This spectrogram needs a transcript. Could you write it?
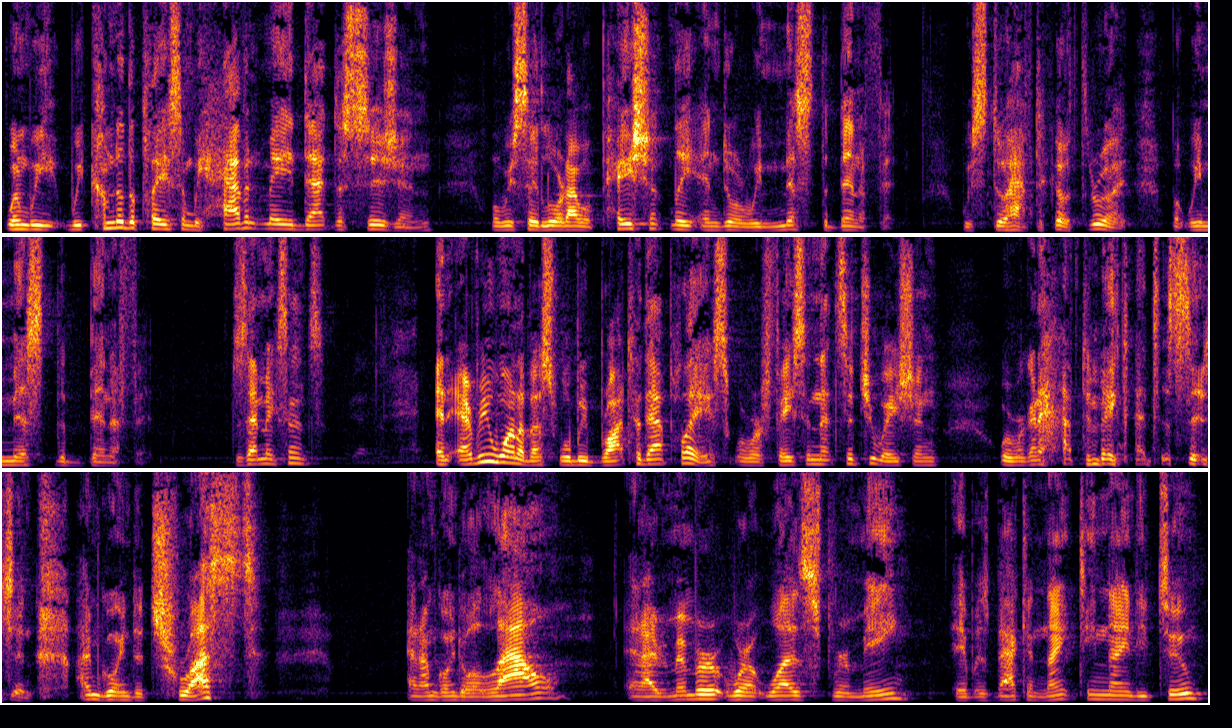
When we, we come to the place and we haven't made that decision where we say, Lord, I will patiently endure, we miss the benefit. We still have to go through it, but we miss the benefit. Does that make sense? And every one of us will be brought to that place where we're facing that situation where we're going to have to make that decision. I'm going to trust and I'm going to allow. And I remember where it was for me. It was back in 1992.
